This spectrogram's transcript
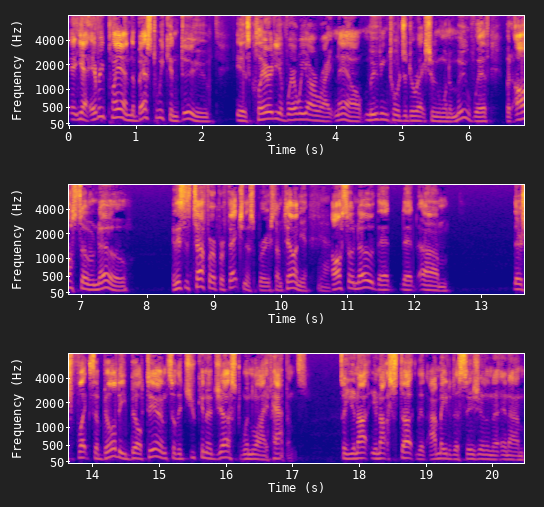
Yeah, every plan, the best we can do is clarity of where we are right now, moving towards a direction we want to move with, but also know and this is tough for a perfectionist, Bruce. I'm telling you. Yeah. Also know that that um, there's flexibility built in so that you can adjust when life happens. So you're not you're not stuck that I made a decision and, and I'm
